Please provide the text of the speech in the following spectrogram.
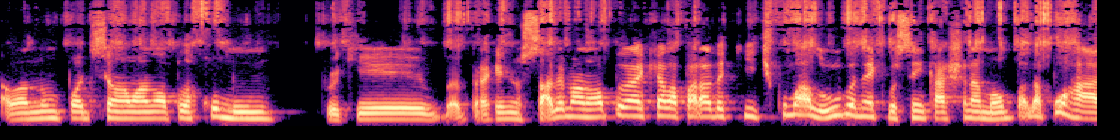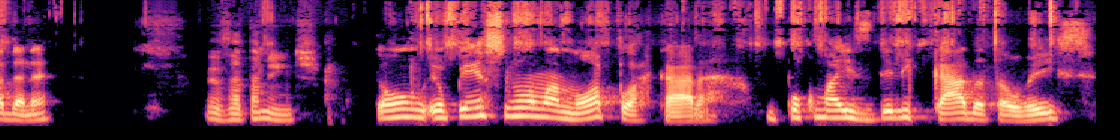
ela não pode ser uma manopla comum, porque, para quem não sabe, a manopla é aquela parada que, tipo uma luva, né, que você encaixa na mão para dar porrada, né? Exatamente. Então, eu penso numa manopla, cara, um pouco mais delicada, talvez,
